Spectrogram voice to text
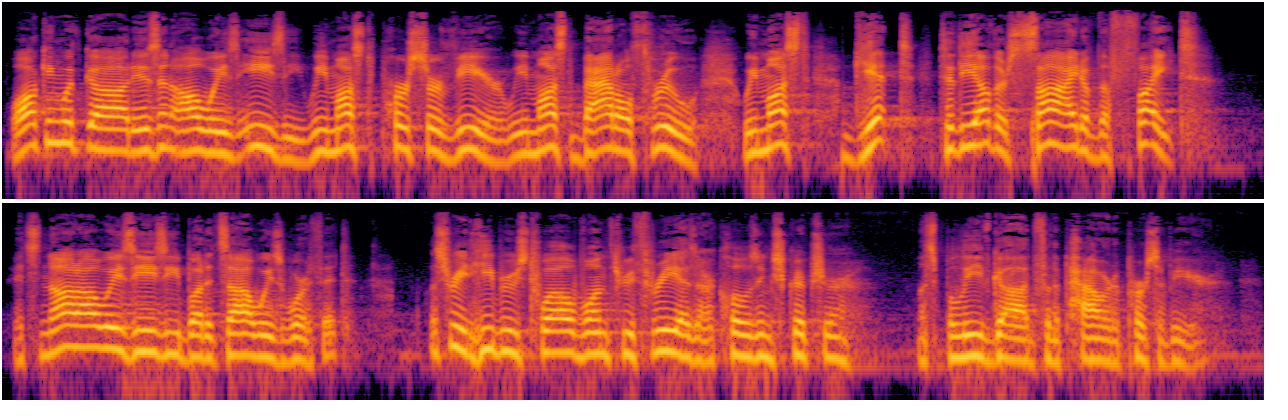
Walking with God isn't always easy. We must persevere. We must battle through. We must get to the other side of the fight. It's not always easy, but it's always worth it. Let's read Hebrews 12, 1 through 3 as our closing scripture. Let's believe God for the power to persevere.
